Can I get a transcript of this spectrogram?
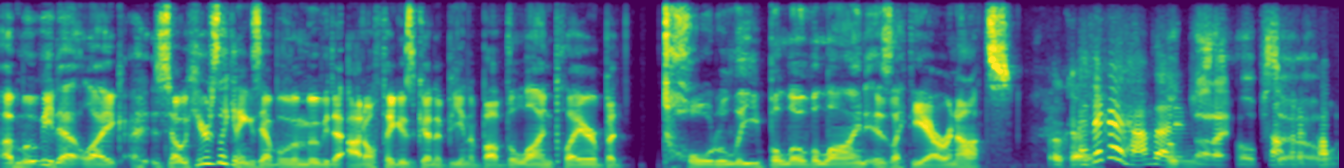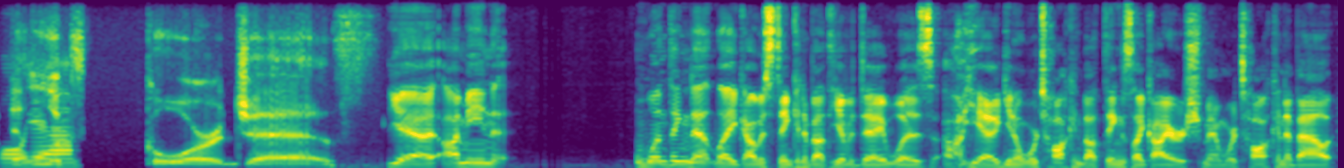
A movie that like so here's like an example of a movie that I don't think is going to be an above the line player, but totally below the line is like The Aeronauts. Okay. I think I have that Oh in God, I hope so. a couple, it yeah. looks gorgeous. Yeah, I mean, one thing that like I was thinking about the other day was, oh yeah, you know, we're talking about things like Irishman. We're talking about,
